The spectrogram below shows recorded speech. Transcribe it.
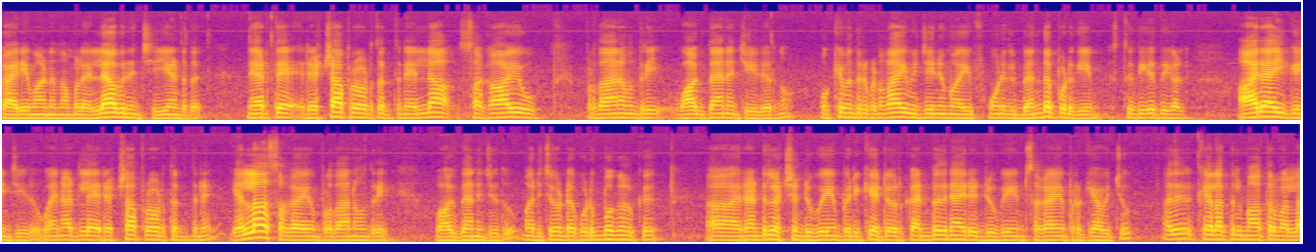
കാര്യമാണ് നമ്മളെല്ലാവരും ചെയ്യേണ്ടത്. നേരത്തെ രക്ഷാപ്രവർത്തനത്തിന് എല്ലാ സഹായവും പ്രധാനമന്ത്രി വാഗ്ദാനം ചെയ്തിരുന്നു. മുഖ്യമന്ത്രി പിണറായി വിജയനുമായി ഫോണിൽ ബന്ധപ്പെടുകയും സ്ഥിതിഗതികൾ ആരായുകയും ചെയ്തു. വയനാട്ടിലെ രക്ഷാപ്രവർത്തനത്തിന് എല്ലാ സഹായവും പ്രധാനമന്ത്രി വാഗ്ദാനം ചെയ്തു. മരിച്ചവരുടെ കുടുംബങ്ങൾക്ക് രണ്ട് ലക്ഷം രൂപയും പരിക്കേറ്റവർക്ക് അൻപതിനായിരം രൂപയും സഹായം പ്രഖ്യാപിച്ചു. അത് കേരളത്തിൽ മാത്രമല്ല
